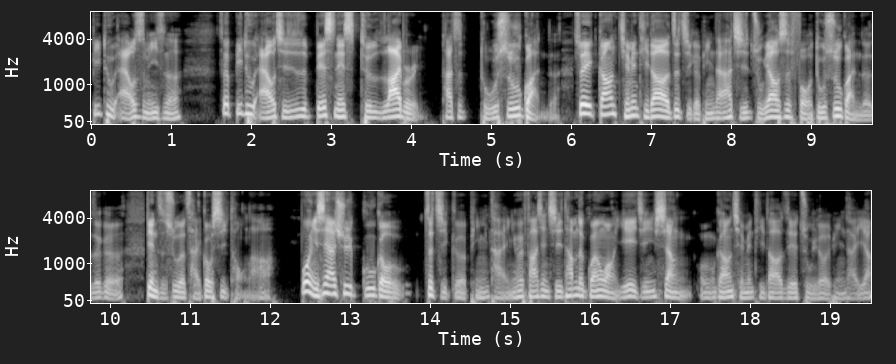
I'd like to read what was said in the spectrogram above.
？B to L 是什么意思呢？这个 B to L 其实是 Business to Library。它是图书馆的，所以刚刚前面提到的这几个平台，它其实主要是否图书馆的这个电子书的采购系统了哈。不过你现在去 Google 这几个平台，你会发现其实他们的官网也已经像我们刚刚前面提到的这些主流的平台一样，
